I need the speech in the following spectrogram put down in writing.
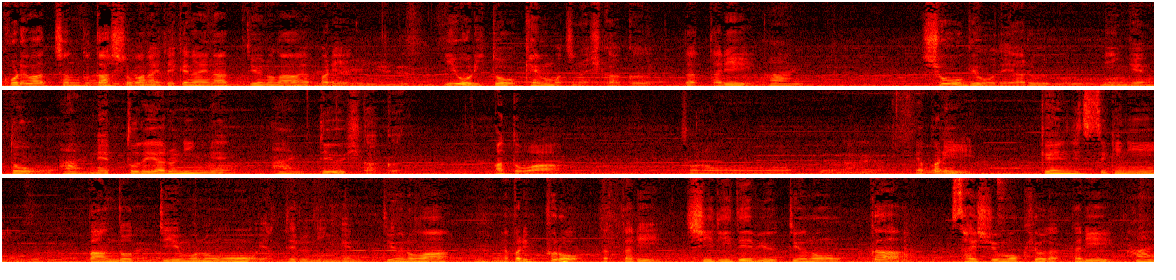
これはちゃんと出しておかないといけないなっていうのがやっぱりいおりと剣持の比較だったりはい。商業でやる人間とはい。ネットでやる人間はいっていう比較。あとはそのやっぱり現実的にバンドっていうものをやってる人間っていうのはやっぱりプロだったり CD デビューっていうのが最終目標だったりはい。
